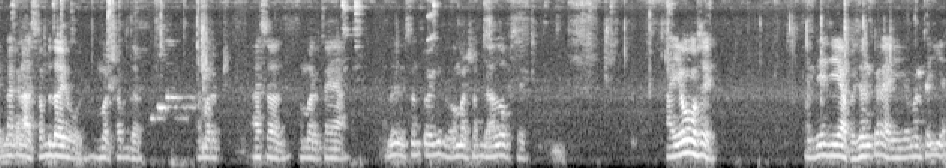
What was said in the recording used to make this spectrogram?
એટલા ઘણા શબ્દ એવો અમર શબ્દ, અમર આસન, અમર કયા. બધા સંતોએ કીધું, અમર શબ્દ અલોપ છે. આ એવો છે. પણ જે આ ભજન કરાય એ અમર થઈ ગયા.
